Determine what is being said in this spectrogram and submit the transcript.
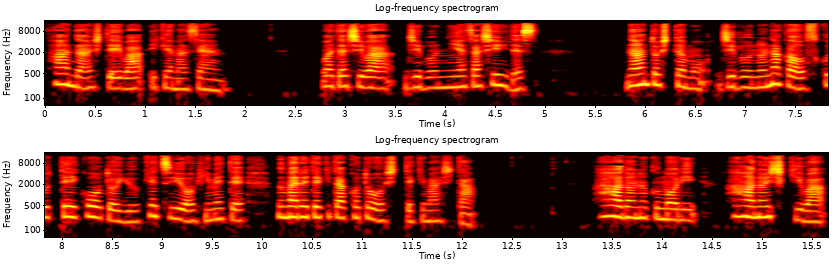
判断してはいけません。私は自分に優しいです。何としても自分の中を救っていこうという決意を秘めて生まれてきたことを知ってきました。母のぬくもり、母の意識は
